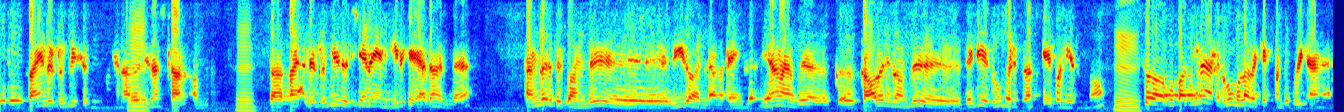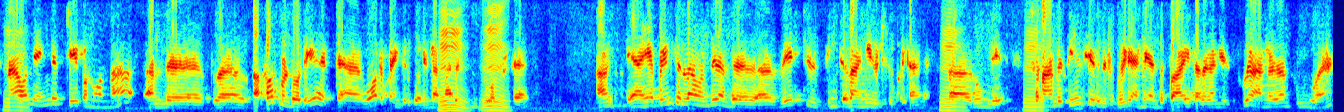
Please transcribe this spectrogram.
ஒரு ஃபைவ் ஹண்ட்ரட் ருபீஸ் இருந்துச்சு நான் ஸ்டார்ட் பண்ணேன். ஃபைவ் ஹண்ட்ரட் ருபீஸ் வச்சு எனக்கு இருக்க இடம் இல்லை. தங்கறதுக்கு வந்து வீடும் இல்லை அந்த டைம்ல ஏன்னா நாங்க காலேஜ்ல வந்து வெளியே ரூம் எடுத்து தான் ஸ்டே பண்ணியிருந்தோம். ம். ஸோ அப்போ பாத்தீங்கன்னா ரூம் எல்லாம் வெக்கேட் பண்ணிட்டு போயிட்டாங்க. நான் வந்து எங்க ஸ்டே பண்ணுவேன்னா அந்த அபார்ட்மெண்டோடைய வாட்டர் டேங்க் இருக்கு என் ஃப்ரெண்ட்ஸ் எல்லாம் வந்து அந்த வேஸ்ட் திங்ஸ் எல்லாம் அங்கேயே வச்சுட்டு போயிட்டாங்க. ரூம்லயே. நான் அந்த திங்ஸ் எடுத்துட்டு போயிட்டு அங்கே அந்த பாய் தலைகாணி எடுத்துட்டு போய் அங்கதான் தூங்குவேன்.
